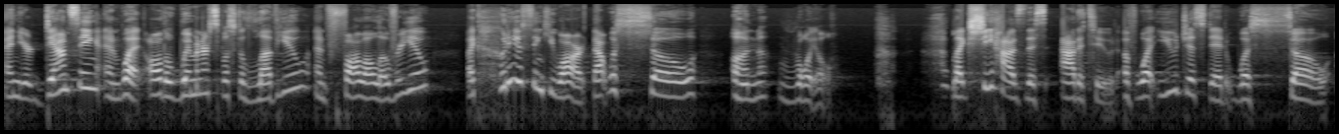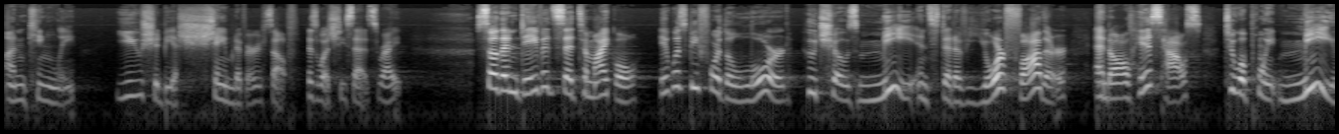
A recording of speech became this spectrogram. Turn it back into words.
and you're dancing, and what? All the women are supposed to love you and fall all over you? Like, who do you think you are? That was so unroyal. like, she has this attitude of what you just did was so unkingly. You should be ashamed of yourself, is what she says, right? So then David said to Michal, It was before the Lord who chose me instead of your father and all his house to appoint me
